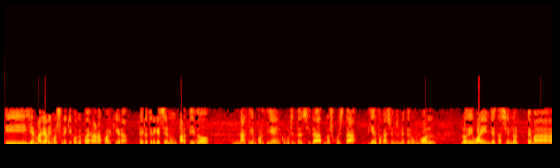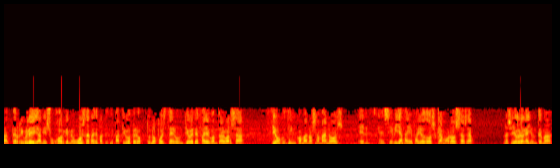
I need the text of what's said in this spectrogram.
y, y el Madrid ahora mismo es un equipo que puede ganar a cualquiera, pero tiene que ser en un partido al 100%, con mucha intensidad, nos cuesta 10 ocasiones meter un gol lo de Higuaín ya está siendo el tema terrible y a mí es un jugador que me gusta, me parece participativo, pero tú no puedes tener un tío que te falle contra el Barça cinco, cinco manos a manos, en, en Sevilla también falló dos clamorosas, o sea, no sé, yo creo que hay un tema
